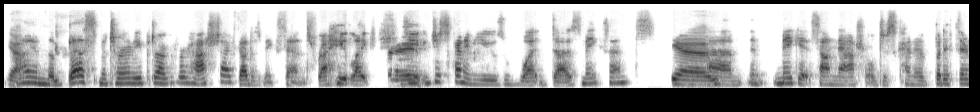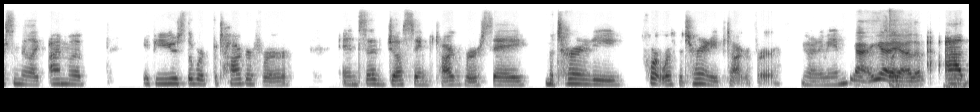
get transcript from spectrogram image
Yeah. I am the best maternity photographer hashtag. That does make sense, right? Like, Right. so you just kind of use what does make sense Yeah. um, and make it sound natural. Just kind of, but if there's something like I'm a, if you use the word photographer instead of just saying photographer, say maternity Fort Worth maternity photographer. You know what I mean? yeah. Yeah. like, yeah. Add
